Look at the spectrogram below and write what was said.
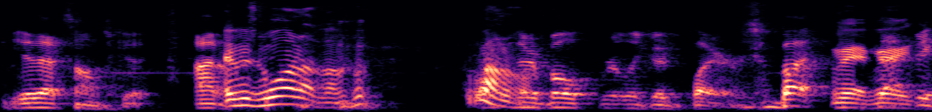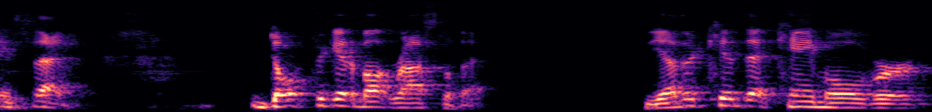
yeah, that sounds good. It was one of them. One of They're them. both really good players. But very, very that being good. said, don't forget about Roslovic, the other kid that came over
